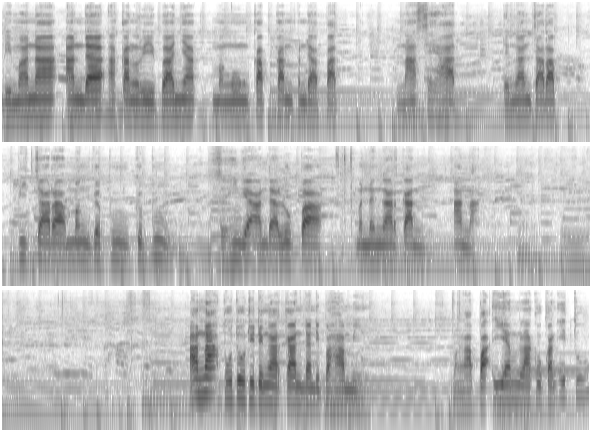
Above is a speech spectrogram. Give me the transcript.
di mana Anda akan lebih banyak mengungkapkan pendapat, nasihat dengan cara bicara menggebu-gebu, sehingga Anda lupa mendengarkan anak. Anak butuh didengarkan dan dipahami Mengapa ia melakukan itu?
